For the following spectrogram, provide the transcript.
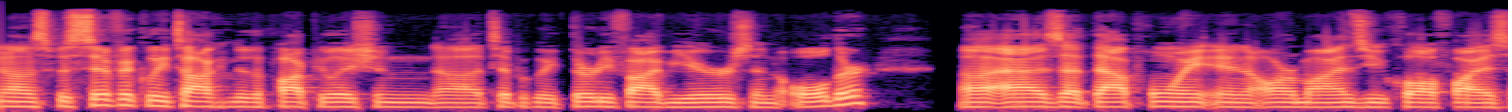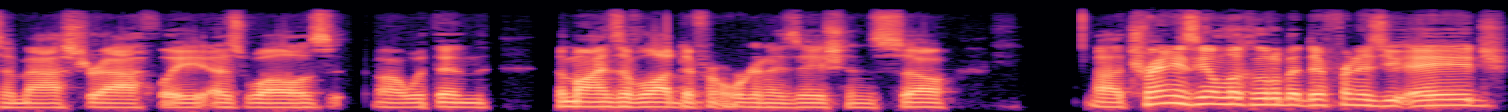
Uh, specifically, talking to the population, uh, typically 35 years and older, uh, as at that point in our minds, you qualify as a master athlete as well as uh, within the minds of a lot of different organizations. So, uh, training is going to look a little bit different as you age.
